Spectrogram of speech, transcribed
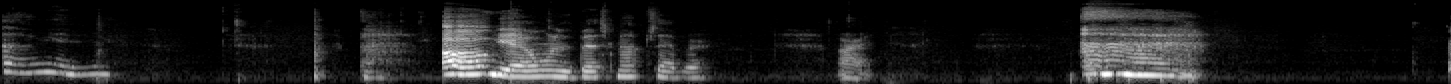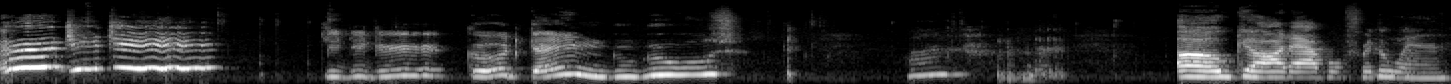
Oh yeah. Oh yeah, one of the best maps ever. Alright. oh, good game, Googles. Oh god, Apple for the win.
